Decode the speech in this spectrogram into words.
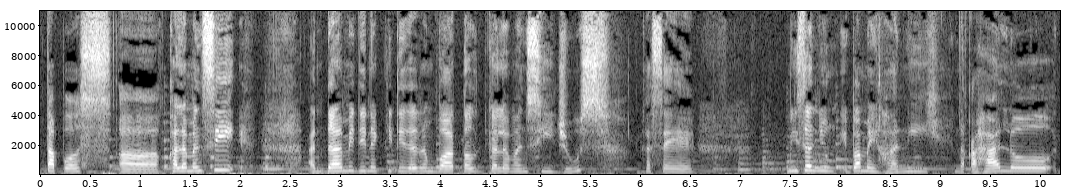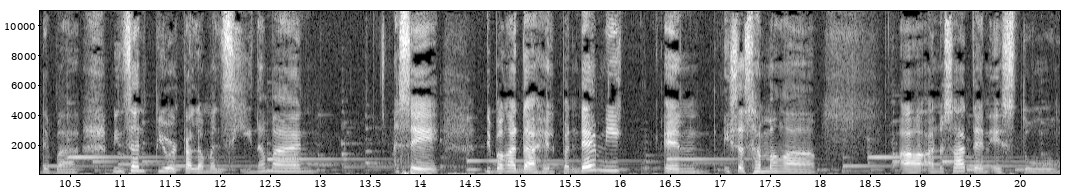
Tapos, uh, calamansi. Ang dami din nagtitinda ng bottled calamansi juice. Kasi, minsan yung iba may honey, nakahalo, 'di ba? Minsan pure calamansi naman. Kasi, 'di ba nga dahil pandemic and isa sa mga uh, ano sa atin is to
